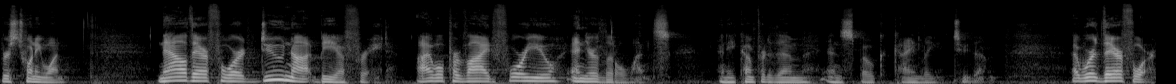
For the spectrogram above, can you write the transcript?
Verse 21 Now, therefore, do not be afraid. I will provide for you and your little ones. And he comforted them and spoke kindly to them. That word, therefore,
